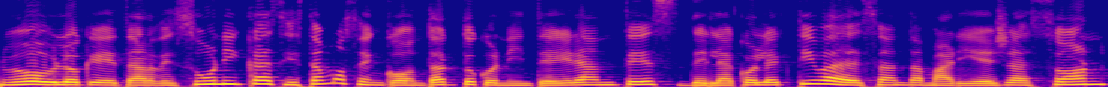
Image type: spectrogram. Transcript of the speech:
Nuevo bloque de tardes únicas y estamos en contacto con integrantes de la colectiva de Santa María. Ellas son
